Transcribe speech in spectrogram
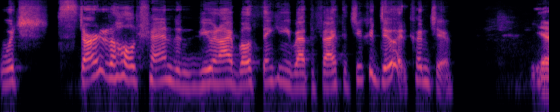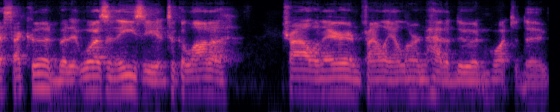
which started a whole trend, and you and I both thinking about the fact that you could do it, couldn't you? Yes, I could, but it wasn't easy. It took a lot of trial and error, and finally, I learned how to do it and what to do.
